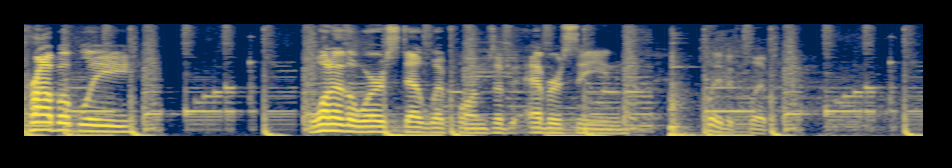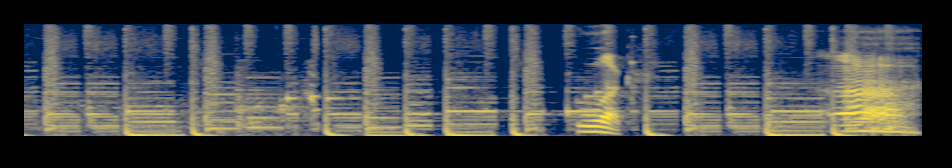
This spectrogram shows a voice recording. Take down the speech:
Probably one of the worst deadlift forms I've ever seen. Play the clip. Look. Ugh.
